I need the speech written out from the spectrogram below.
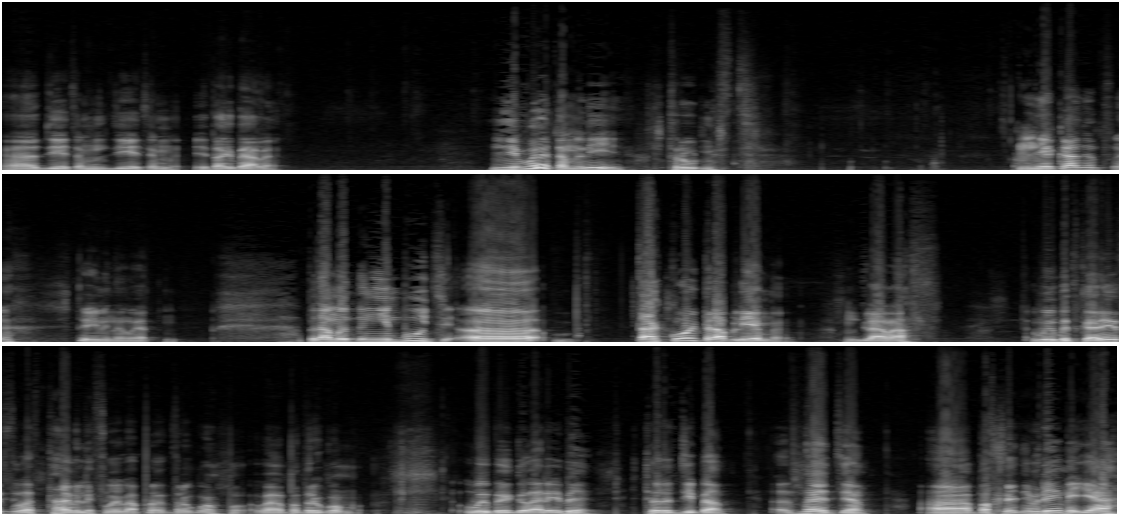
э, детям, детям и так далее? Не в этом ли трудность? Мне кажется, что именно в этом. Потому что не будь э, такой проблемы для вас, вы бы, скорее всего, ставили свой вопрос э, по-другому. Вы бы говорили что-то типа, знаете, а, в последнее время я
